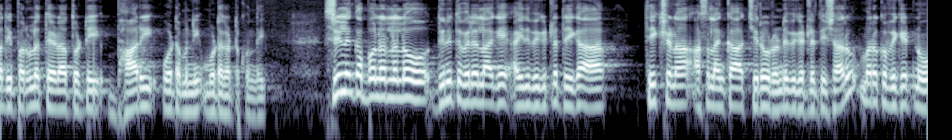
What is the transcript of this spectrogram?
పది పరుల తేడాతోటి భారీ ఓటమిని మూటగట్టుకుంది. శ్రీలంక బౌలర్లలో దీనితో వెళ్ళలాగే ఐదు వికెట్లు తీగా తీక్షణ అసలంక చిరు రెండు వికెట్లు తీశారు. మరొక వికెట్ను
